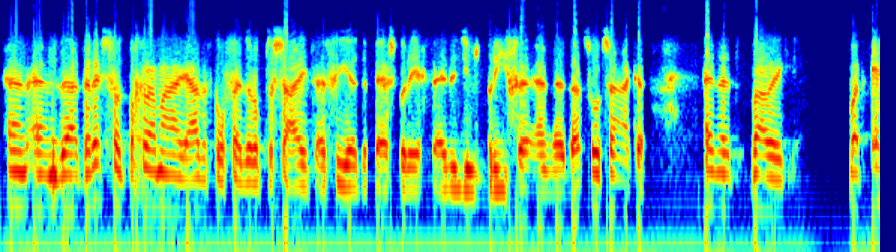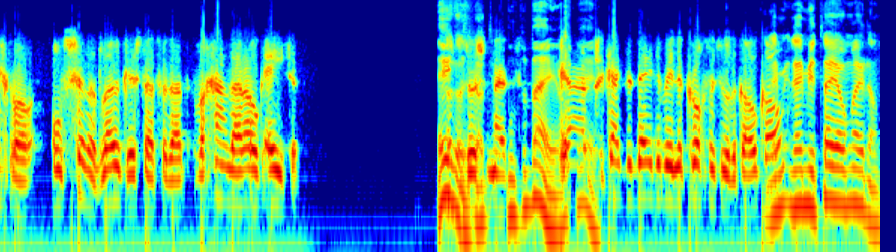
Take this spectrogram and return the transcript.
En, en de, de, rest van het programma, ja, dat komt verder op de site en via de persberichten en de nieuwsbrieven en uh, dat soort zaken. En het, waar ik, wat echt wel ontzettend leuk is, dat we dat, we gaan daar ook eten. Dus dat met, komt erbij. Ja, okay. kijk, dat deden we in de krocht natuurlijk ook al. Neem, neem je Theo mee dan?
